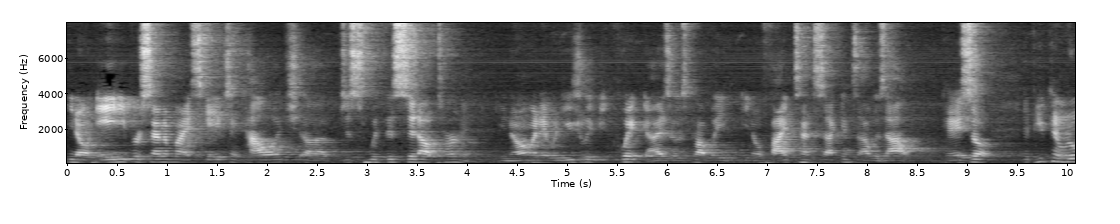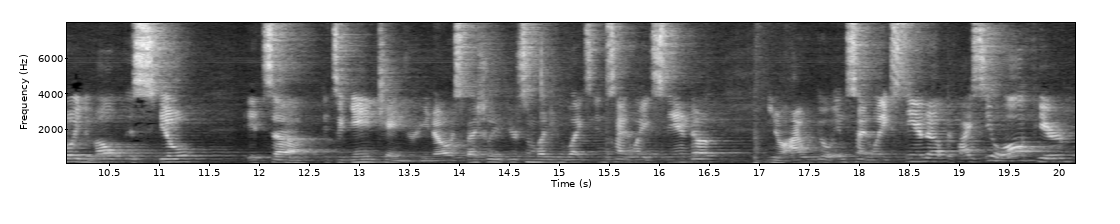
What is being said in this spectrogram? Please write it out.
you know, 80% of my escapes in college uh, just with this sit out turn in, you know, and it would usually be quick, guys. It was probably, you know, five, ten seconds, I was out, okay? So if you can really develop this skill, it's a, uh, it's a game changer, you know, especially if you're somebody who likes inside leg stand up. You know, I would go inside leg stand up. If I seal off here,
